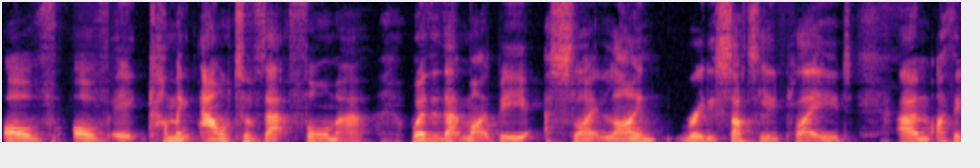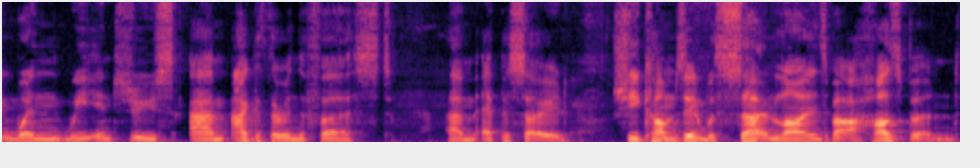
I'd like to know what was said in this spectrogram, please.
of of it coming out of that format. Whether that might be a slight line, really subtly played. Um, I think when we introduce um, Agatha in the first um, episode, she comes in with certain lines about her husband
